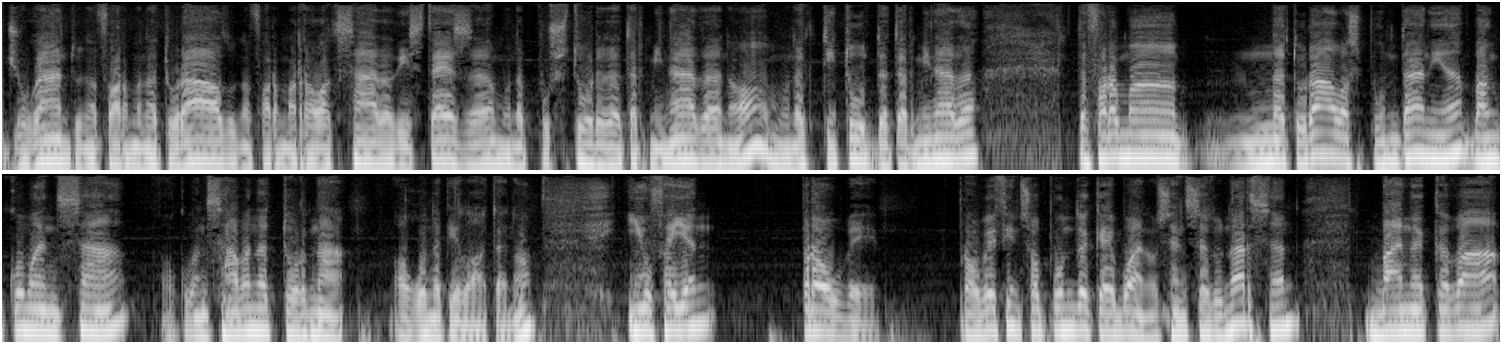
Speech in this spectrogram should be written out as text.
jugant d'una forma natural, d'una forma relaxada, distesa, amb una postura determinada, no? amb una actitud determinada, de forma natural, espontània, van començar o començaven a tornar alguna pilota, no? I ho feien prou bé, prou bé fins al punt de que, bueno, sense adonar-se'n, van acabar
